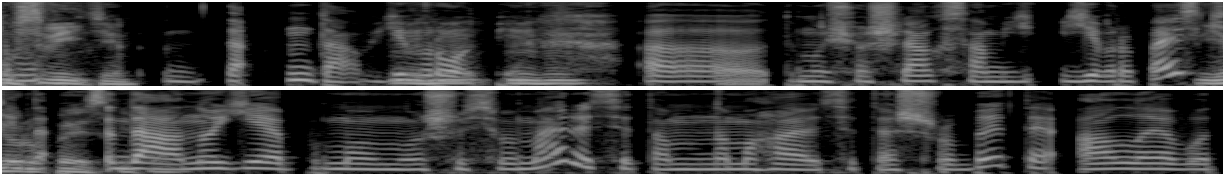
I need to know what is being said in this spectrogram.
У світі Да, да, в Європі. Мгм. Е, тому що шлях сам європейський, Європейський, да, так. ну є, по-моєму, щось в Америці, там намагаються теж робити. Але от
